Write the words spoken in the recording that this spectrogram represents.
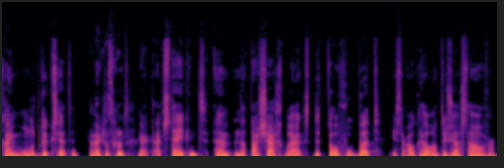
kan je hem onder druk zetten. En werkt dat goed? Werkt uitstekend. Ehm Natasha gebruikt de Tofu Bud. Is daar ook heel enthousiast over.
